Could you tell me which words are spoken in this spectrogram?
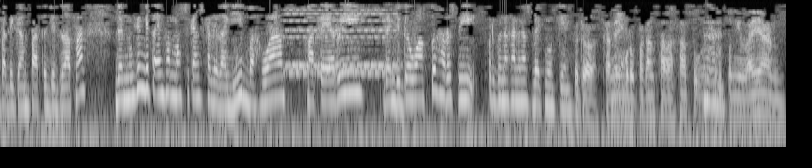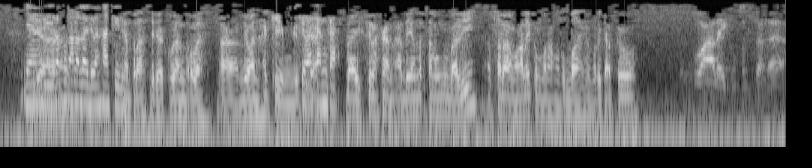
0215543478 dan mungkin kita informasikan sekali lagi bahwa materi dan juga waktu harus dipergunakan dengan sebaik mungkin. Betul, karena ya. ini merupakan salah satu hmm. unsur penilaian yang, yang dilakukan oleh Dewan Hakim. Yang telah dilakukan oleh uh, Dewan Hakim gitu ya. silakan, ya. Kak. Baik, silakan. Ada yang tersambung kembali. Assalamualaikum warahmatullahi wabarakatuh. Waalaikumsalam.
